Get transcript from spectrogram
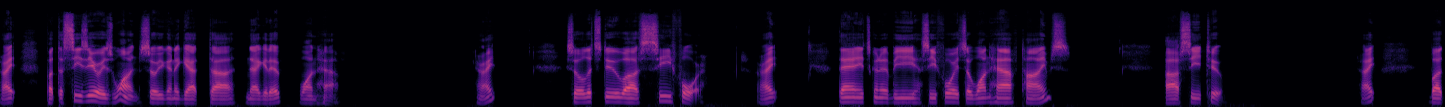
right? But the C0 is 1, so you're going to get uh, negative 1 half. All right? So let's do uh, C4, right? Then it's going to be C4, it's a 1 half times uh, C2 right? But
